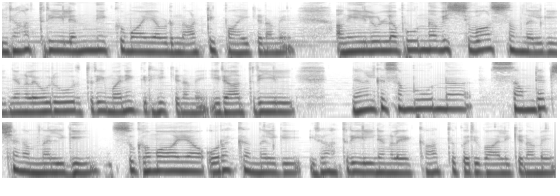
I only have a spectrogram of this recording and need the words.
ഈ രാത്രിയിൽ എന്നേക്കുമായി അവിടെ നാട്ടിപ്പായിക്കണമേ അങ്ങയിലുള്ള പൂർണ വിശ്വാസം നൽകി ഞങ്ങളെ ഓരോരുത്തരെയും അനുഗ്രഹിക്കണമേ ഈ രാത്രിയിൽ ഞങ്ങൾക്ക് സമ്പൂർണ സംരക്ഷണം നൽകി സുഖമായ ഉറക്കം നൽകി രാത്രിയിൽ ഞങ്ങളെ കാത്തു പരിപാലിക്കണമേ.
